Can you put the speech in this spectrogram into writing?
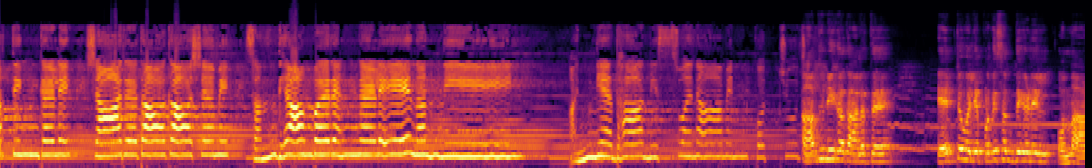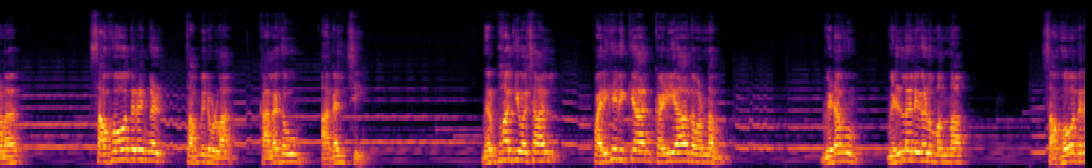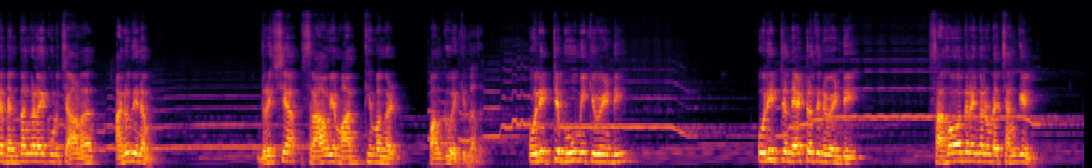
നന്ദി വാർത്തിങ്കളെ ശാരദാകാശമേ സന്ധ്യാംബരങ്ങളെ നന്ദി. അന്യഥാ നിസ്വനാമൻ കൊച്ചു ആധുനിക കാലത്തെ ഏറ്റവും വലിയ പ്രതിസന്ധികളിൽ ഒന്നാണ് സഹോദരങ്ങൾ തമ്മിലുള്ള കലഹവും അകൽച്ചയും. നിർഭാഗ്യവശാൽ പരിഹരിക്കാൻ കഴിയാതെ വണ്ണം വിടവും വിള്ളലുകളും വന്ന സഹോദര ബന്ധങ്ങളെക്കുറിച്ചാണ് അനുദിനം ദൃശ്യ ശ്രാവ്യ മാധ്യമങ്ങൾ പങ്കുവെക്കുന്നത് ഒരിറ്റ് ഭൂമിക്ക് വേണ്ടി ഒരിറ്റ് നേട്ടത്തിനു വേണ്ടി സഹോദരങ്ങളുടെ ചങ്കിൽ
